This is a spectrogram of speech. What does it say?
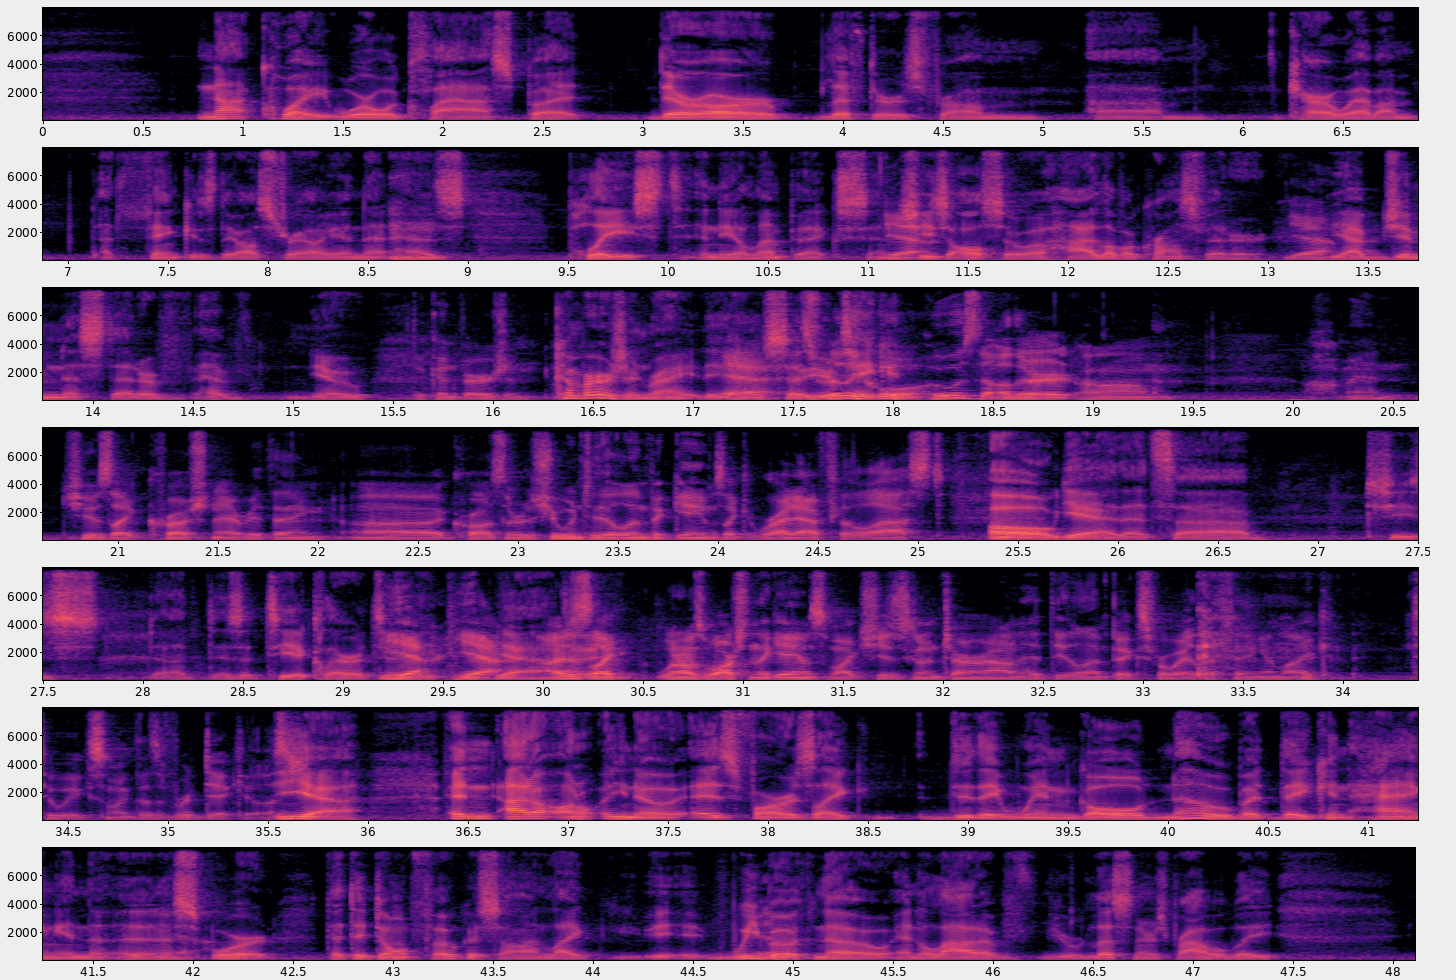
not quite world class, but there are lifters from um, Kara Webb. I'm I think is the Australian that has placed in the Olympics, and Mm-hmm. Yeah. she's also a high level CrossFitter. Yeah. you have gymnasts that have have you know The conversion. conversion, right? Yeah, so it's you're really taking, cool. Who was the other? Um, oh man, she was like crushing everything. Uh, CrossFitter. She went to the Olympic Games like right after the last. Oh yeah, that's uh, she's uh, is it Tia-Clair Toomey? Yeah, yeah. yeah. I just mean, like when I was watching the games, I'm like, she's gonna turn around and hit the Olympics for weightlifting in like two weeks. I'm like, this is ridiculous. Yeah. And I don't, I don't, you know, as far as like, do they win gold? No, but they can hang in the in a sport that they don't focus on. Like it, we both know, and a lot of your listeners probably,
